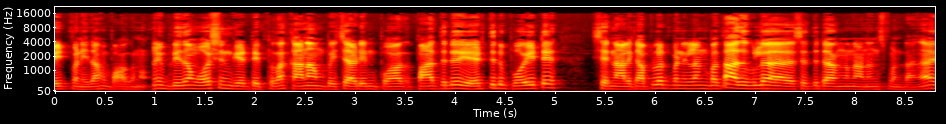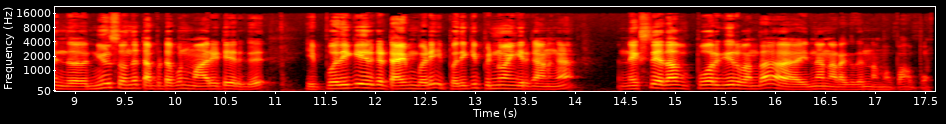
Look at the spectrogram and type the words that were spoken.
வெயிட் பண்ணி தான் பார்க்கணும். இப்படி தான் ஓஷன் கேட் இப்போ தான் காணாமல் போயிடுச்சு அப்படின்னு பா பார்த்துட்டு எடுத்துகிட்டு போயிட்டு சரி நாளைக்கு அப்லோட் பண்ணிடலான்னு பார்த்தா அதுக்குள்ளே செத்துட்டாங்கன்னு அனௌன்ஸ் பண்ணிட்டாங்க. இந்த நியூஸ் வந்து டப்பு டப்புன்னு மாறிட்டே இருக்கு. இப்போதைக்கு இருக்க டைம் படி இப்போதைக்கு பின்வாங்கியிருக்கானுங்க. நெக்ஸ்ட் ஏதாவது போர் கீர் வந்தால் என்ன நடக்குதுன்னு நம்ம பார்ப்போம்.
